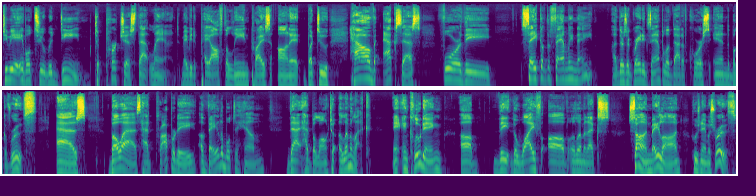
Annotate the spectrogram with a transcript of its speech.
to be able to redeem, to purchase that land, maybe to pay off the lien price on it, but to have access for the sake of the family name. Uh, there's a great example of that, of course, in the book of Ruth, as Boaz had property available to him that had belonged to Elimelech, including uh, the the wife of Elimelech's son, Mahlon, whose name was Ruth.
